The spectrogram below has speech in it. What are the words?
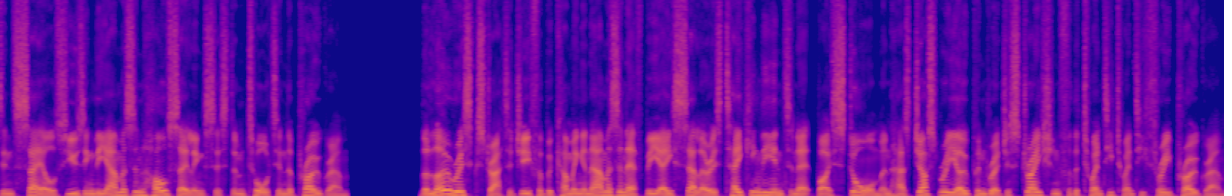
in sales using the Amazon wholesaling system taught in the program. The low risk strategy for becoming an Amazon FBA seller is taking the internet by storm and has just reopened registration for the 2023 program.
